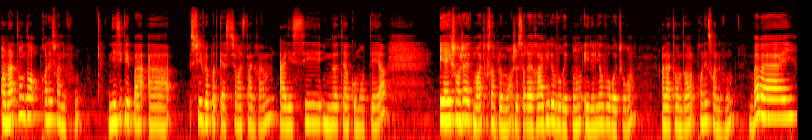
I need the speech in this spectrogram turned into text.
En attendant, prenez soin de vous. N'hésitez pas à suivre le podcast sur Instagram, à laisser une note et un commentaire et à échanger avec moi tout simplement. Je serai ravie de vous répondre et de lire vos retours. En attendant, prenez soin de vous. Bye bye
